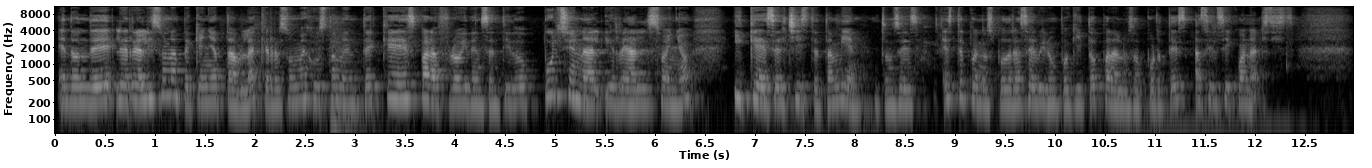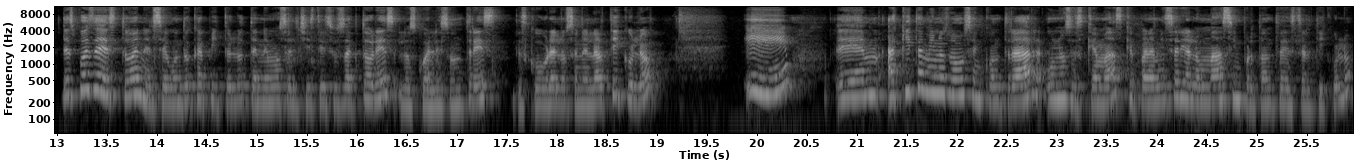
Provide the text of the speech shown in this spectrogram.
en donde le realizo una pequeña tabla que resume justamente qué es para Freud en sentido pulsional y real el sueño y qué es el chiste también. Entonces, este pues nos podrá servir un poquito para los aportes hacia el psicoanálisis. Después de esto, en el segundo capítulo tenemos el chiste y sus actores, los cuales son tres, descúbrelos en el artículo. Y Em, aquí también nos vamos a encontrar unos esquemas que para mí sería lo más importante de este artículo.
